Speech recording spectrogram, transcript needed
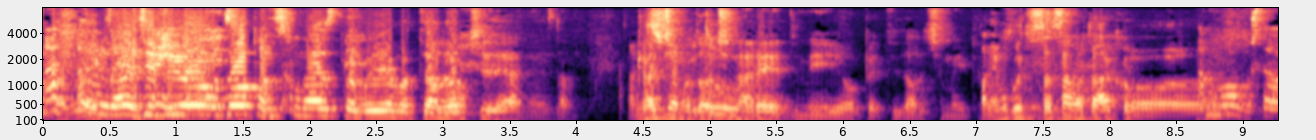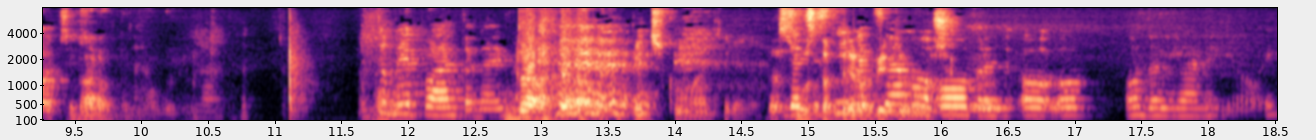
Pa Znači bi ovo nešto. dopunsku nastavu jebote, ali uopće ja ne znam. A Kad da ćemo doći tu- na red mi opet i da li ćemo ikad. Pa ne mogu sad samo tako... A mogu, šta hoćeš? Naravno da mogu. To mi je poanta, ne? Da, Pičku materinu. da Da će sustav treba snimati biti samo obraz, da. o, o, odabrani joj.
